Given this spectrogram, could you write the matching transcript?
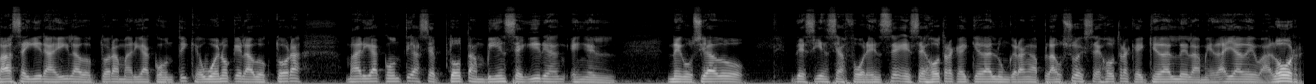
va, a seguir ahí la doctora María Conti. Qué bueno que la doctora María Conti aceptó también seguir en, el negociado de ciencia forense. Esa es otra que hay que darle un gran aplauso. Esa es otra que hay que darle la medalla de valor,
